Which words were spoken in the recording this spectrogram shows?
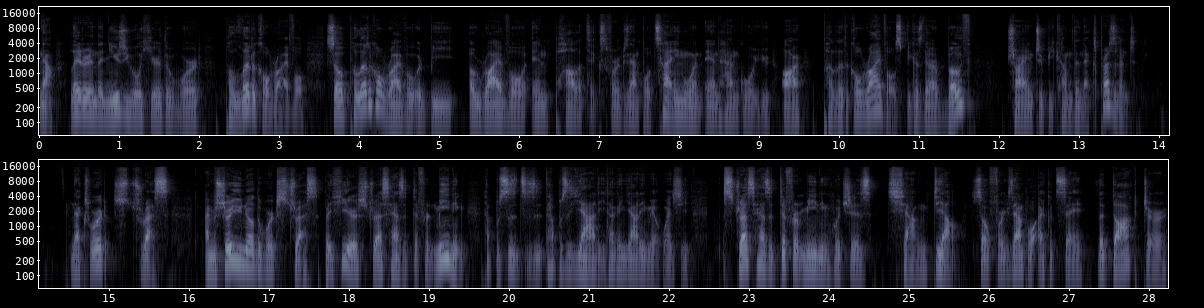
Now, later in the news, you will hear the word political rival. So political rival would be a rival in politics. For example, Tsai Ing-wen and Han Kuo-yu are political rivals because they are both trying to become the next president. Next word, stress. I'm sure you know the word stress, but here stress has a different meaning. 它不是只是它不是压力，它跟压力没有关系。Stress has a different meaning, which is 强调. So, for example, I could say the doctor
